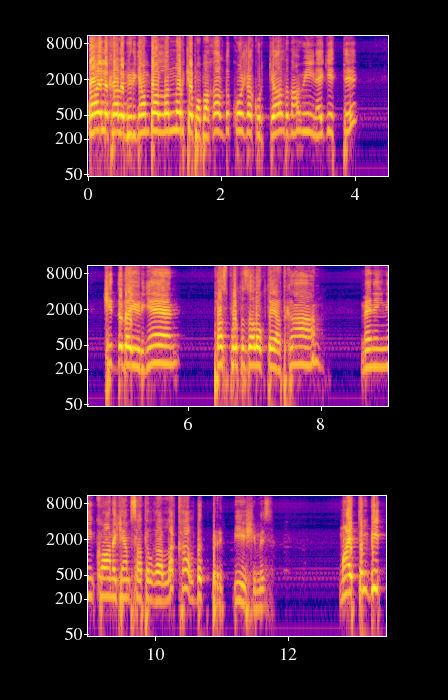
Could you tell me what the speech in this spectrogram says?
aylık alıp yürüyen balla nur köpapa kaldı, koca kurt geldi da yine gitti. Kiddi da yürüyen, pasportu zalokta yatkan, meninin kanı kem satılgalla kaldık bir, işimiz. Maytım bit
